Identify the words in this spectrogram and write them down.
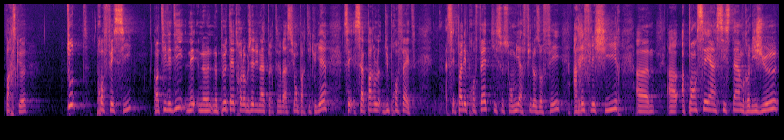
Parce que toute prophétie, quand il est dit, ne, peut être l'objet d'une interprétation particulière, ça parle du prophète. ce pas les prophètes qui se sont mis à philosopher, à réfléchir, à, penser à un système religieux.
